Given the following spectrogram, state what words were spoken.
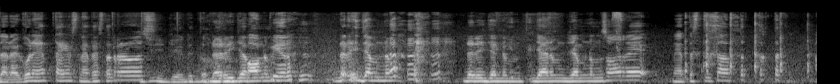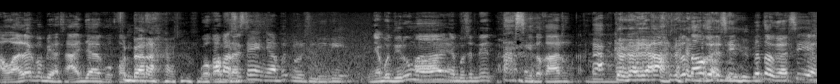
darah gua netes, netes terus. Dari jam. 6, dari jam 6 dari jam 6 jam jam 6 sore netes tuh tek tek tek. Awalnya gue biasa aja gue kompres. Pendarahan. gue Oh kompres. maksudnya yang nyambut lu sendiri? Nyabut di rumah Oh, iya. nyabut sendiri tas gitu kan. Kegayaan. lu tau gak sih? Lu tau gak sih yang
